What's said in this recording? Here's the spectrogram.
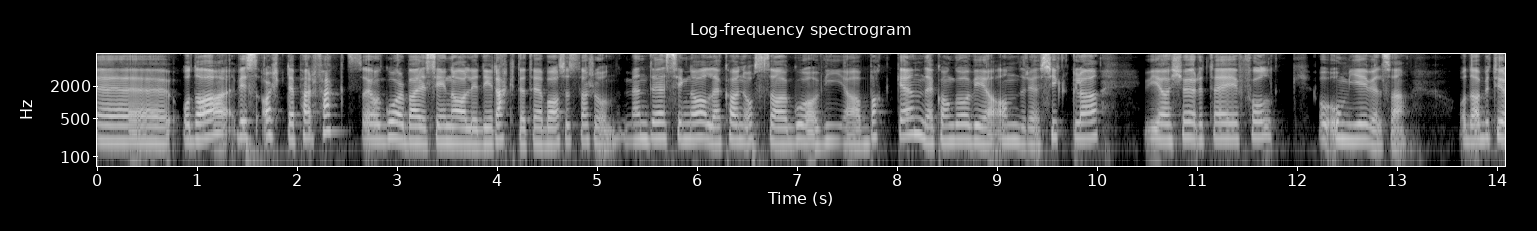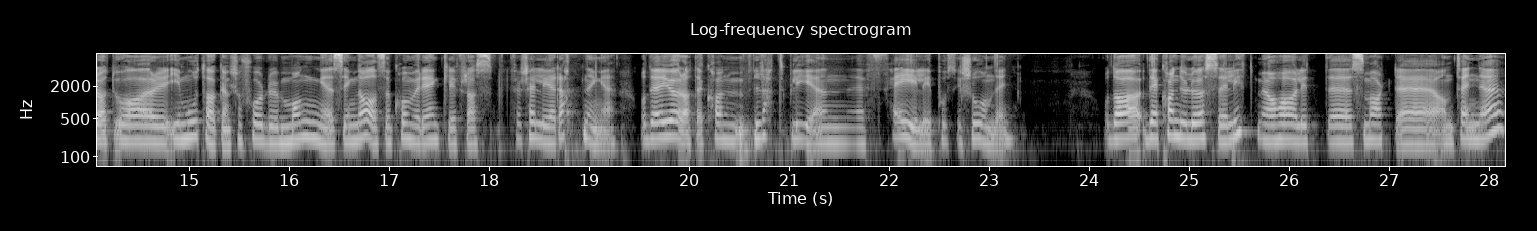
og da, Hvis alt er perfekt, så går bare signalet direkte til basestasjonen. Men det signalet kan også gå via bakken, det kan gå via andre sykler, via kjøretøy, folk og omgivelser. Og da betyr at du har, I mottakeren så får du mange signal som kommer egentlig fra forskjellige retninger. Og Det gjør at det kan lett bli en eh, feil i posisjonen din. Og da, Det kan du løse litt med å ha litt eh, smarte antenner.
